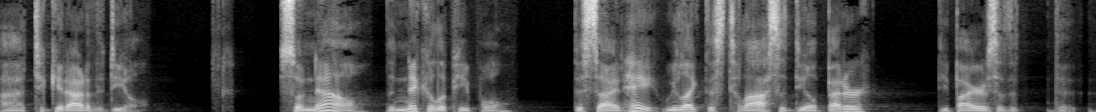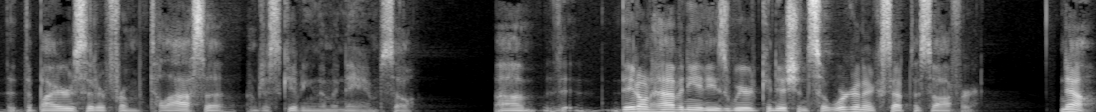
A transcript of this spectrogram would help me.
uh, to get out of the deal. So now the Nicola people decide, hey, we like this Thalassa deal better the buyers of the, the, the buyers that are from Thalassa, I'm just giving them a name. So um, th- they don't have any of these weird conditions, so we're going to accept this offer. Now,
